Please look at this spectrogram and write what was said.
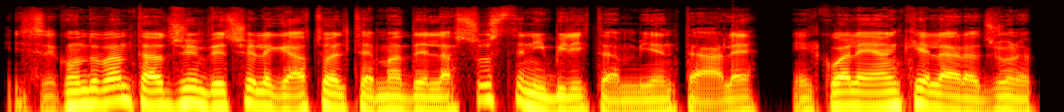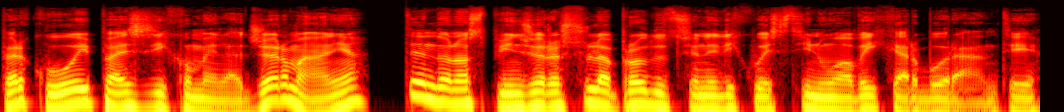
Il secondo vantaggio invece è legato al tema della sostenibilità ambientale, il quale è anche la ragione per cui paesi come la Germania tendono a spingere sulla produzione di questi nuovi carburanti.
